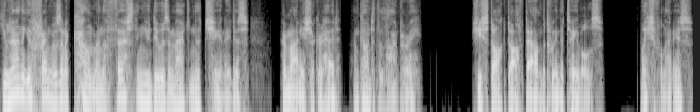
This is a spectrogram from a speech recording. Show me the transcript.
You learn that your friend was in a coma, and the first thing you do is imagine the cheerleaders. Hermione shook her head. I'm going to the library. She stalked off down between the tables. Wasteful, that is.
